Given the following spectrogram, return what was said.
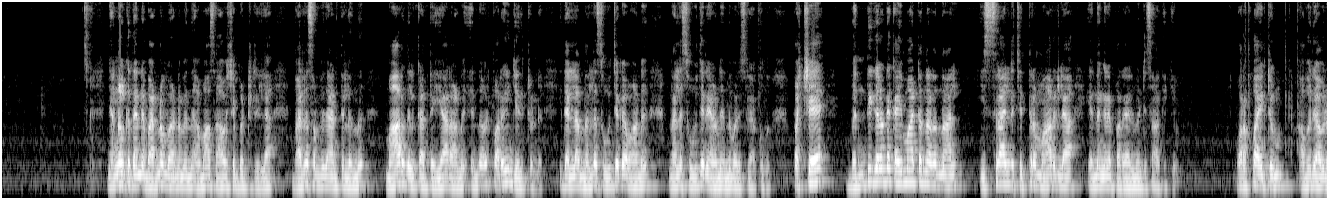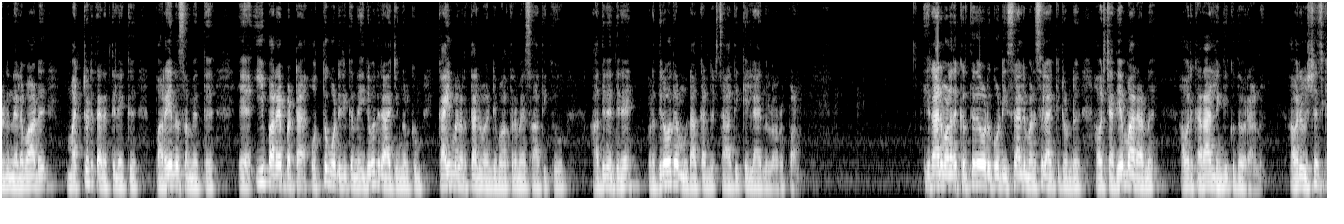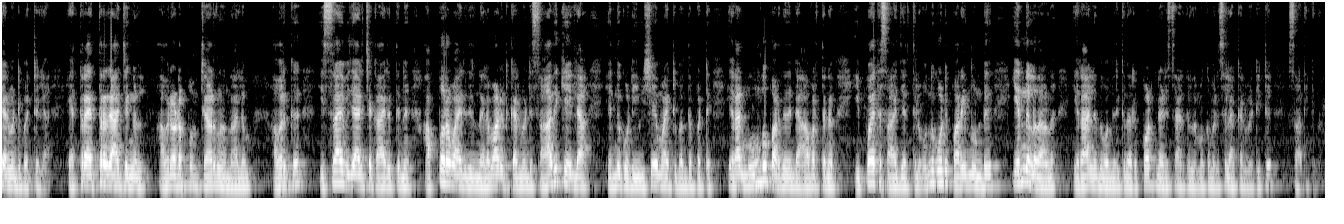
ഞങ്ങൾക്ക് തന്നെ ഭരണം വേണമെന്ന് അമാസ് ആവശ്യപ്പെട്ടിട്ടില്ല. ഭരണ സംവിധാനത്തിൽ നിന്ന് മാറി നിൽക്കാൻ തയ്യാറാണ് എന്ന് അവർ പറയുകയും ചെയ്തിട്ടുണ്ട്. ഇതെല്ലാം നല്ല സൂചകമാണ് നല്ല സൂചനയാണ് എന്ന് മനസ്സിലാക്കുന്നു. പക്ഷേ ബന്ദികളുടെ കൈമാറ്റം നടന്നാൽ ഇസ്രായേലിന്റെ ചിത്രം മാറില്ല എന്നങ്ങനെ പറയാൻ വേണ്ടി സാധിക്കും. ഉറപ്പായിട്ടും അവർ അവരുടെ നിലപാട് മറ്റൊരു തരത്തിലേക്ക് പറയുന്ന സമയത്ത് ഈ പറയപ്പെട്ട ഒത്തുകൂടിയിരിക്കുന്ന ഇരുപത് രാജ്യങ്ങൾക്കും കൈമലർത്താൻ വേണ്ടി മാത്രമേ സാധിക്കൂ. അതിനെതിരെ പ്രതിരോധം ഉണ്ടാക്കാൻ സാധിക്കില്ല എന്നുള്ള ഉറപ്പാണ്. ഇറാൻ വളരെ കൃത്യതയോടുകൂടി ഇസ്രായേൽ മനസ്സിലാക്കിയിട്ടുണ്ട് അവർ ചതിയന്മാരാണ് അവർ കരാർ ലംഘിക്കുന്നവരാണ്. അവരെ വിശ്വസിക്കാൻ വേണ്ടി പറ്റില്ല. എത്ര എത്ര രാജ്യങ്ങൾ അവരോടൊപ്പം ചേർന്ന് നിന്നാലും അവർക്ക് ഇസ്രായേൽ വിചാരിച്ച കാര്യത്തിന് അപ്പുറമായിരുന്നു നിലപാടെടുക്കാൻ വേണ്ടി സാധിക്കുകയില്ല എന്നുകൂടി ഈ വിഷയവുമായിട്ട് ബന്ധപ്പെട്ട് ഇറാൻ മുമ്പ് പറഞ്ഞതിന്റെ ആവർത്തനം ഇപ്പോഴത്തെ സാഹചര്യത്തിൽ ഒന്നുകൂടി പറയുന്നുണ്ട് എന്നുള്ളതാണ് ഇറാനിൽ നിന്ന് വന്നിരിക്കുന്ന റിപ്പോർട്ടിന്റെ അടിസ്ഥാനത്തിൽ നമുക്ക് മനസ്സിലാക്കാൻ വേണ്ടിയിട്ട് സാധിക്കുന്നത്.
